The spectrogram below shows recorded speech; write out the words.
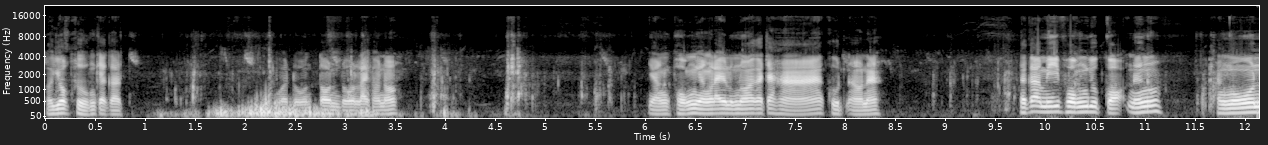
พอยกสูงแกก็กลัวโดนต้นโดนอะไรเขาเนาะ อย่างผงอย่างไรลุงน้อยก็จะหาขุดเอานะ แล้วก็มีผงอยู่เกาะหนึ่งทางโน้น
